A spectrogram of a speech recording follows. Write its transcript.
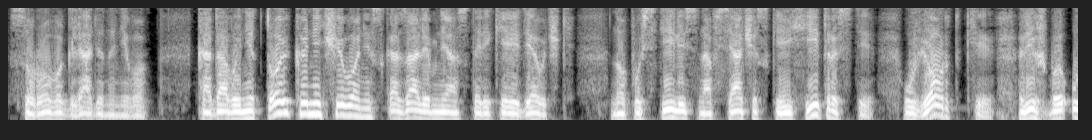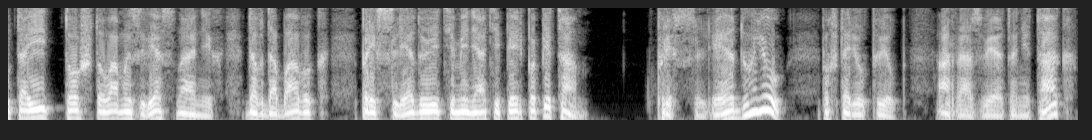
сурово глядя на него — когда вы не только ничего не сказали мне о старике и девочке, но пустились на всяческие хитрости, увертки, лишь бы утаить то, что вам известно о них, да вдобавок преследуете меня теперь по пятам. — Преследую? — повторил Квилп. — А разве это не так?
